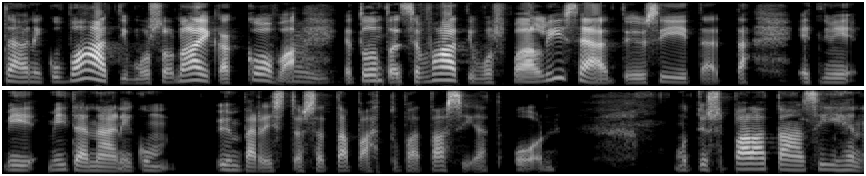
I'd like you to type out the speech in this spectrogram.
tämä niin kuin vaatimus on aika kova mm. ja tuntuu, että se vaatimus vaan lisääntyy siitä, että, että mi, mi, mitä nämä niin kuin ympäristössä tapahtuvat asiat on. Mutta jos palataan siihen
